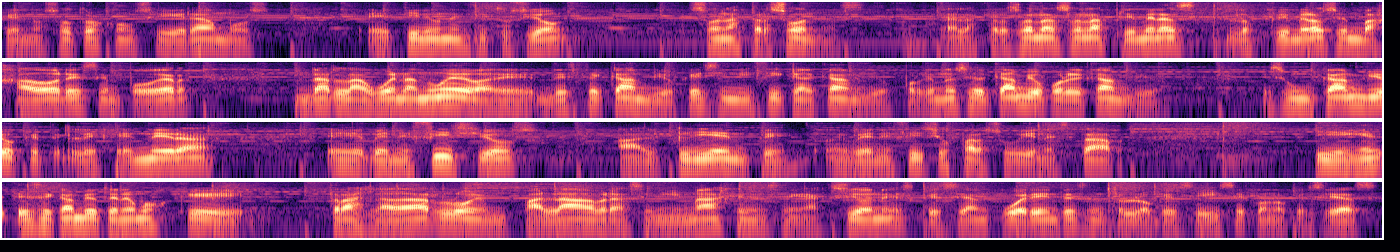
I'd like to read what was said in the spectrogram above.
que nosotros consideramos eh, tiene una institución son las personas. Las personas son las primeras, los primeros embajadores en poder dar la buena nueva de, este cambio. ¿Qué significa el cambio? Porque no es el cambio por el cambio, es un cambio que le genera eh, beneficios al cliente, beneficios para su bienestar. Y en e-, ese cambio tenemos que trasladarlo en palabras, en imágenes, en acciones que sean coherentes entre lo que se dice con lo que se hace.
